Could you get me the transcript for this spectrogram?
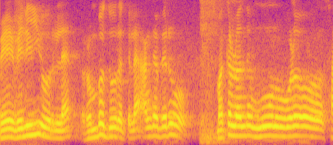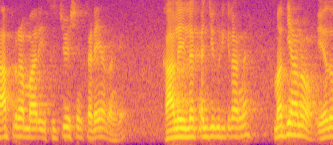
வெ வெளியூரில் ரொம்ப தூரத்தில் அங்கே வெறும் மக்கள் வந்து மூணு உணவும் சாப்பிட்ற மாதிரி சுச்சுவேஷன் கிடையாது அங்கே காலையில் கஞ்சி குடிக்கிறாங்க மத்தியானம் ஏதோ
